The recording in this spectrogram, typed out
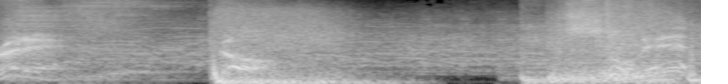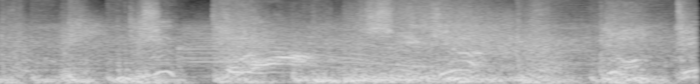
Ready! Go! Stop it! 死ぬこ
